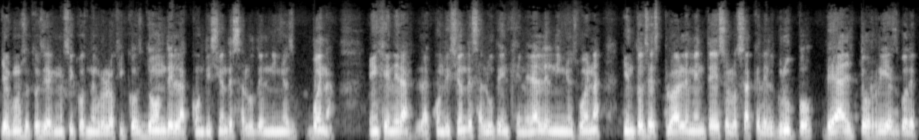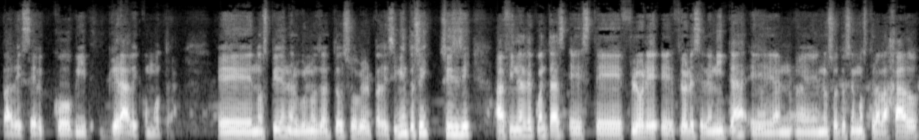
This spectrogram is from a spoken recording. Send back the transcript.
y algunos otros diagnósticos neurológicos donde la condición de salud del niño es buena en general, la condición de salud en general del niño es buena y entonces probablemente eso lo saque del grupo de alto riesgo de padecer COVID grave como tal. Eh, nos piden algunos datos sobre el padecimiento. Sí, sí, sí, sí. A final de cuentas, este, Flore, eh, Flores Elenita, eh, nosotros hemos trabajado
